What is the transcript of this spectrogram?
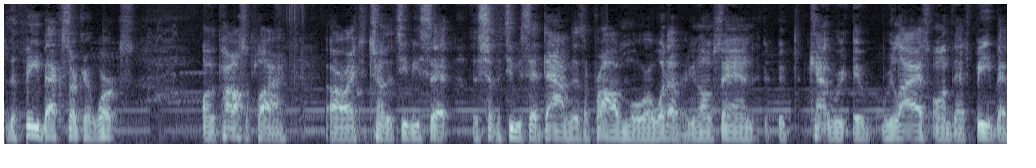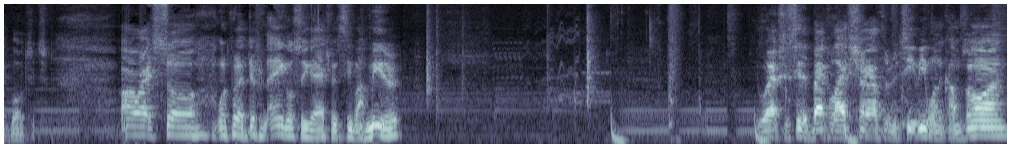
the feedback circuit works on the power supply. All right, to turn the TV set, to shut the TV set down if there's a problem or whatever. You know what I'm saying? It, can't re it relies on that feedback voltage. All right, so I'm gonna put a different angle so you can actually see my meter. You will actually see the backlight shine through the TV when it comes on.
